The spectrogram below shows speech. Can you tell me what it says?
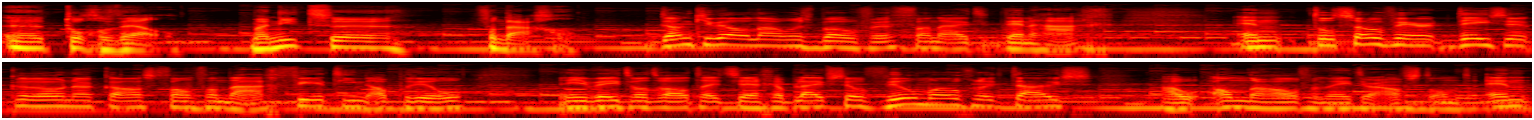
uh, toch wel. Maar niet uh, vandaag al. Dankjewel, Laurens Boven vanuit Den Haag. En tot zover deze coronacast van vandaag, 14 april. En je weet wat we altijd zeggen: blijf zoveel mogelijk thuis. Hou anderhalve meter afstand en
